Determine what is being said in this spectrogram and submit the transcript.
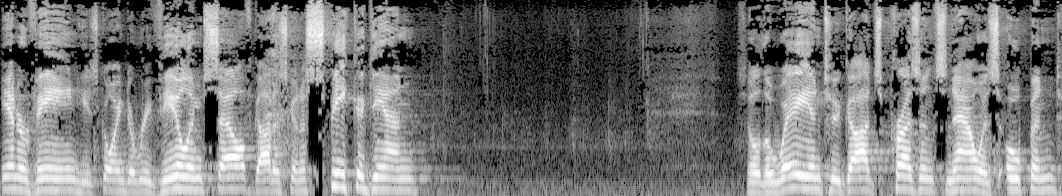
intervene. He's going to reveal himself. God is going to speak again. So the way into God's presence now is opened.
